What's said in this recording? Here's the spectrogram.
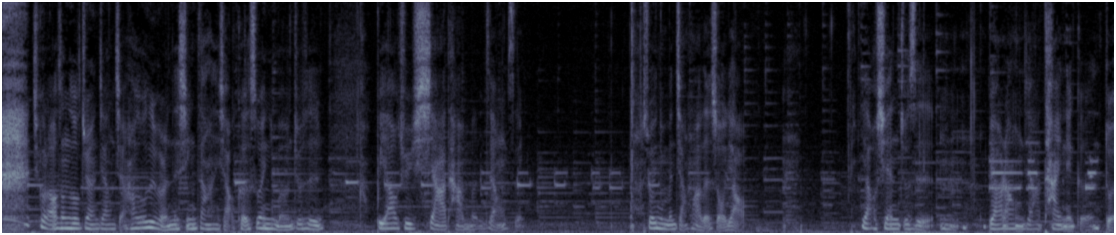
就老师说居然这样讲，他说日本人的心脏很小颗，所以你们就是。不要去吓他们这样子，所以你们讲话的时候要要先就是嗯，不要让人家太那个对，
